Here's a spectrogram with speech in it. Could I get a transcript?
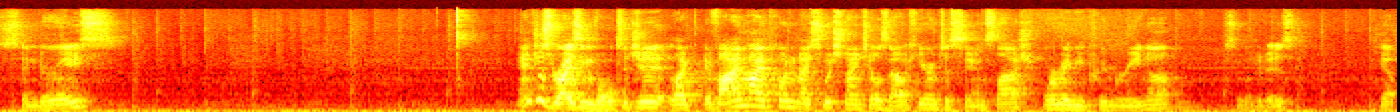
Cinderace. And just Rising Voltage it. Like, if I'm my opponent, I switch Ninetales out here into Sandslash, or maybe Primarina. See what it is. Yep.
